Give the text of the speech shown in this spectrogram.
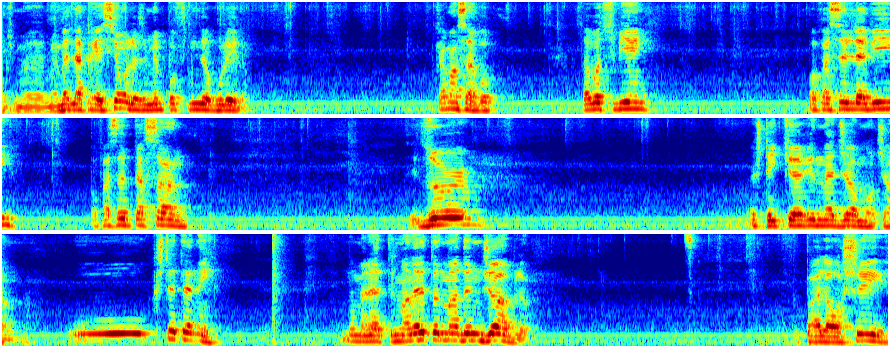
Hey, je me, me mets de la pression, là, j'ai même pas fini de rouler. Là. Comment ça va? Ça va-tu bien? Pas facile la vie. Pas facile personne. C'est dur. Là, j'étais écœuré de ma job, mon chum. Oh, que j'étais tanné. Non, mais là, de te demander une job, là. Tu peux pas lâcher.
